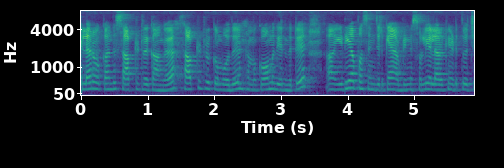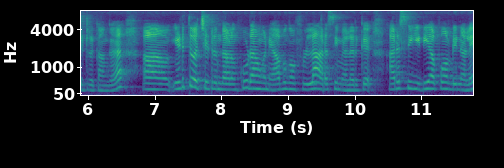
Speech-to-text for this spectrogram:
எல்லாரும் உட்காந்து சாப்பிட்டுட்டு இருக்காங்க. சாப்பிட்டுட்டு இருக்கும்போது நம்ம கோமதி இருந்துட்டு இடியாப்பம் செஞ்சுருக்கேன் அப்படின்னு சொல்லி எல்லாருக்கும் எடுத்து வச்சுட்டு இருக்காங்க. எடுத்து வச்சுட்டு இருந்தாலும் கூட அவங்க ஞாபகம் ஃபுல்லாக அரிசி மேலே இருக்குது அரிசி இடியாப்பம் அப்படின்னாலே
